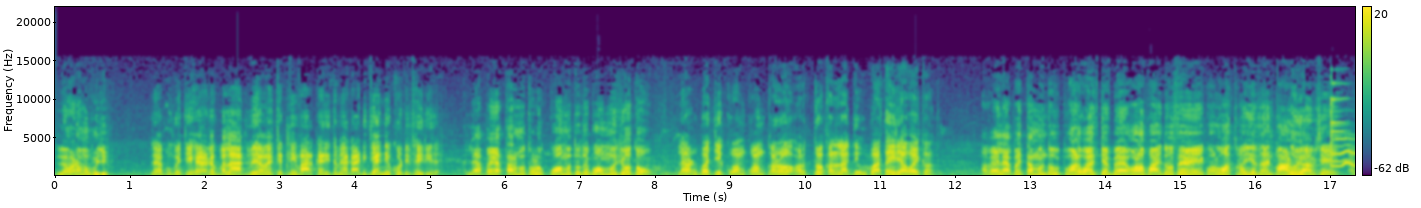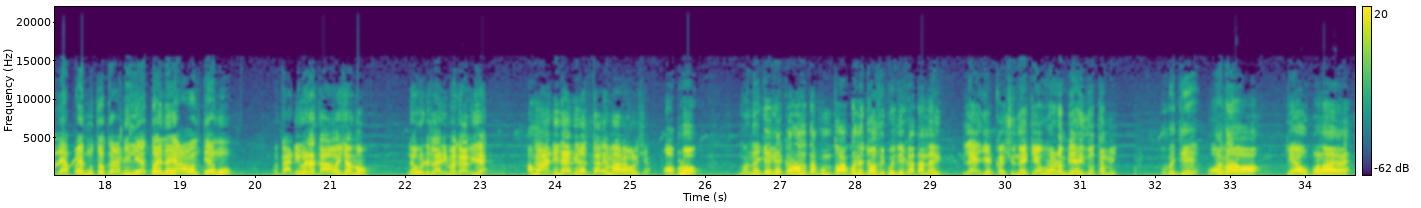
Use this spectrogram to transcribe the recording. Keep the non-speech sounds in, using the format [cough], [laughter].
લો હડો મફુજી લે ભૂપતજી હેડો ભલા આદમી હવે કેટલી વાર કરી તમે? આ ગાડી ચારની ખોટી થઈ રહી છે? એટલે ભાઈ અત્યારમાં થોડું કોમ હતું તો ગોમમાં જો તો એટલે બુબાજી કોમ કોમ કરો અડધો કલાકથી ઊભા થઈ રહ્યા હોય કાં હવે એટલે ભાઈ તમને તો ઉતવાળ હોય જ કે બે વાળો ફાયદો છે એક વાળો હતવાઈએ જાય ને ભાડું આવશે. એટલે ભાઈ હું તો ગાડી લેતોય નહીં આવામ તેમો પણ ગાડી વાળા જાઓ છે મો એટલે ઊંટ લારી મગાવી છે? ગાડીના વિરોધ કરે મારા ઓળશા ઓભળો મને કે કે કરો છો તા ફૂમતો આકો ને ચોથી કોઈ દેખાતા નહીં. લે અહીંયા કશું નહીં કેવું હેડો ને બેસી દો તમે. ભૂપતજી કેવું પડે?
